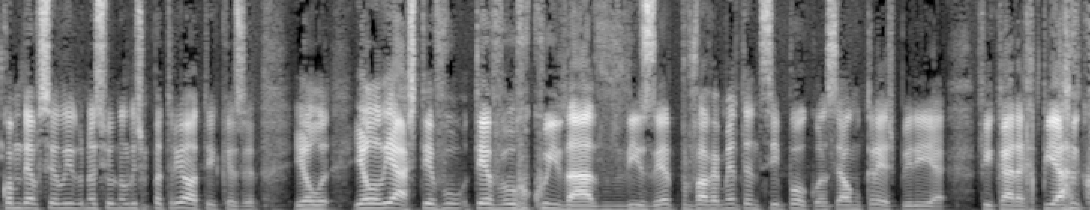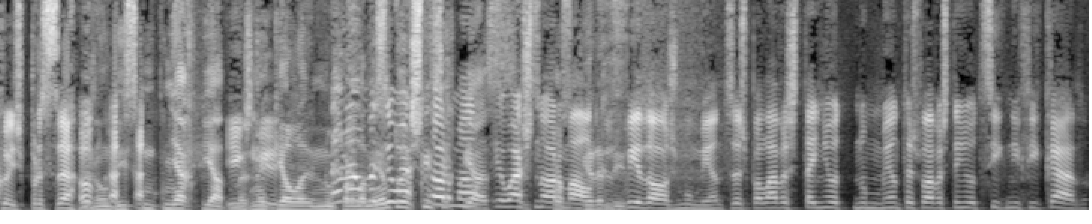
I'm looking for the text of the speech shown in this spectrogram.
como deve ser lido o nacionalismo patriótico. Quer dizer, ele, ele aliás teve, teve o cuidado de dizer, provavelmente antecipou que o Anselmo Crespo iria ficar arrepiado com a expressão. Eu não disse que me tinha arrepiado, mas que... naquele, no não, Parlamento não, eu acho normal, eu acho normal que devido aos momentos as palavras têm outro, no momento as palavras têm outro significado.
